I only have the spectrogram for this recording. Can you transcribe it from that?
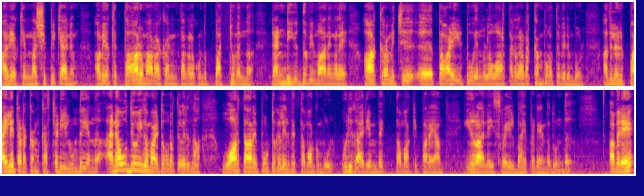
അവയൊക്കെ നശിപ്പിക്കാനും അവയൊക്കെ താറുമാറാക്കാനും തങ്ങളെ കൊണ്ട് പറ്റുമെന്ന് രണ്ട് യുദ്ധവിമാനങ്ങളെ ആക്രമിച്ച് താഴെയിട്ടു എന്നുള്ള വാർത്തകൾ അടക്കം പുറത്തു വരുമ്പോൾ അതിലൊരു പൈലറ്റ് അടക്കം കസ്റ്റഡിയിലുണ്ട് എന്ന് അനൗദ്യോഗികമായിട്ട് പുറത്തു വരുന്ന വാർത്താ റിപ്പോർട്ടുകളിൽ വ്യക്തമാക്കുമ്പോൾ ഒരു കാര്യം വ്യക്തമാക്കി പറയാം. ഇറാൻ ഇസ്രയേൽ ഭയപ്പെടേണ്ടതുണ്ട്. അവരെ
